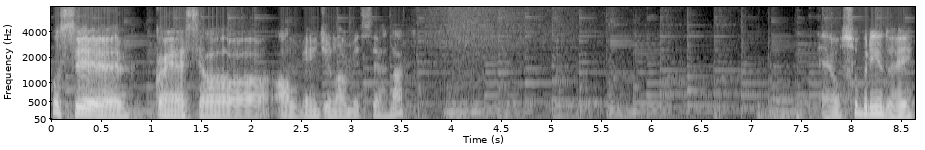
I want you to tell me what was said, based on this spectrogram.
Você conhece ó, alguém de nome Cernato? É o sobrinho do rei.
